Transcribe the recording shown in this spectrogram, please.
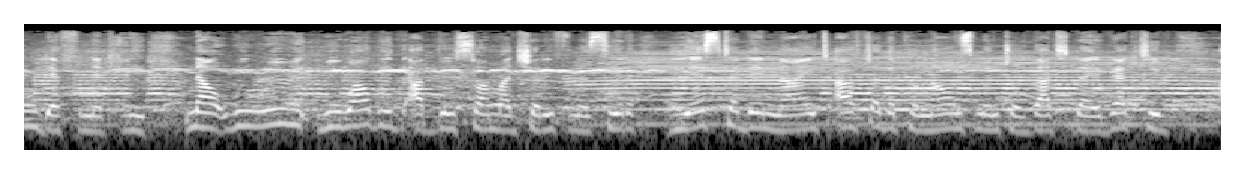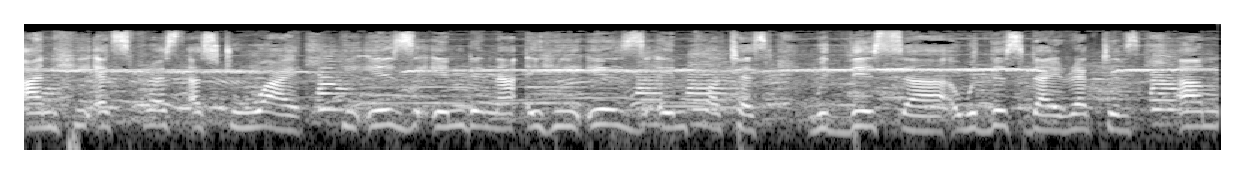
indefinitely. Now, we, we, we were with Abdul Swamad Sharif Nasir yesterday night after the pronouncement of that directive and he expressed as to why he is in he is in protest with this uh, with this directives. Um,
